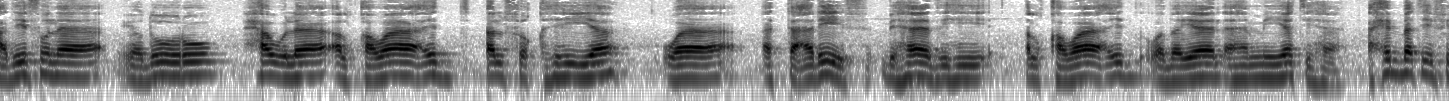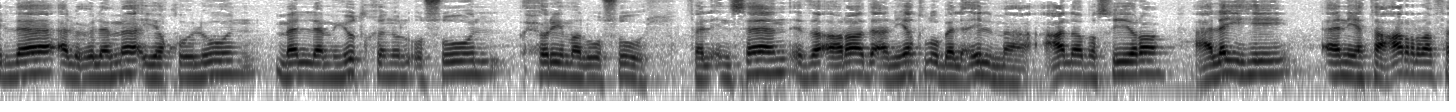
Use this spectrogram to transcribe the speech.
حديثنا يدور حول القواعد الفقهية والتعريف بهذه القواعد وبيان أهميتها. أحبتي في الله العلماء يقولون من لم يتقن الأصول حرم الوصول. فالإنسان إذا أراد أن يطلب العلم على بصيرة عليه أن يتعرف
